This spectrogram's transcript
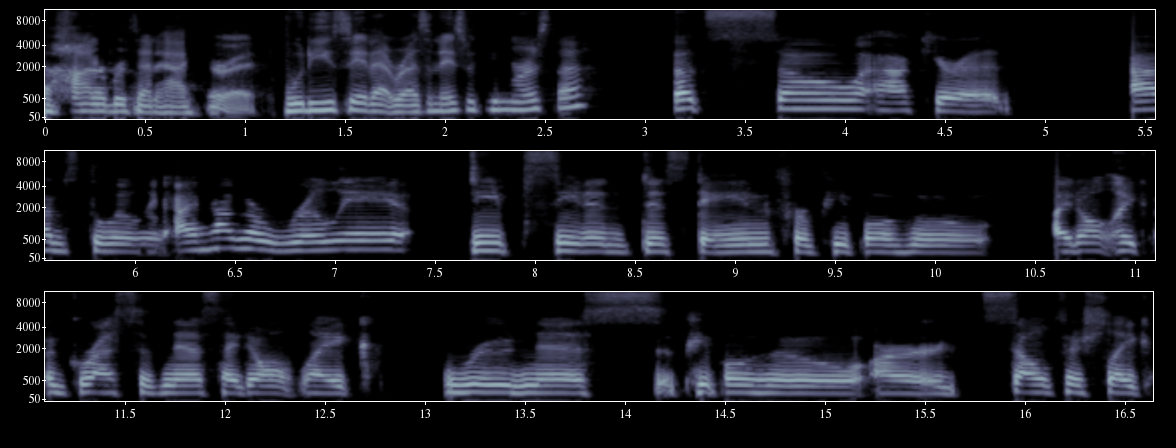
100% accurate. Would you say that resonates with you, Marissa? That's so accurate. Absolutely. I have a really deep seated disdain for people who I don't like aggressiveness. I don't like rudeness, people who are selfish. Like,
